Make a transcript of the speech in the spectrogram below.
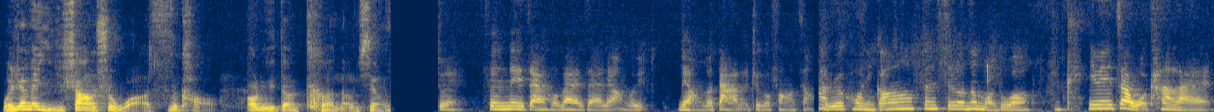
我认为以上是我思考焦虑的可能性。对，分内在和外在两个。两个大的这个方向。那瑞蔻，你刚刚分析了那么多，因为在我看来，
